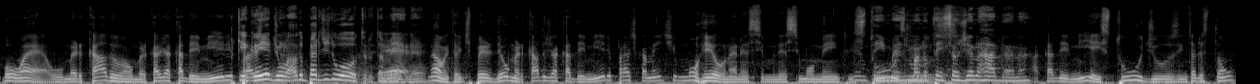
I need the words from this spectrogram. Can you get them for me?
Bom, é, o mercado, o mercado de academia... Ele Porque ganha de um lado perde do outro também, é, né? Não, então a gente perdeu o mercado de academia, ele praticamente morreu, né, nesse, nesse momento. Não estúdios, tem mais manutenção de nada, né? Academia, estúdios, então eles estão,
